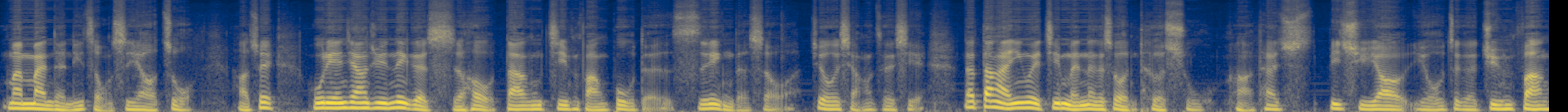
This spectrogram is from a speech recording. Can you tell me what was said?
慢慢的，你总是要做啊。所以胡琏将军那个时候当经防部的司令的时候啊，就有想到这些。那当然，因为金门那个时候很特殊啊，他必须要由这个军方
